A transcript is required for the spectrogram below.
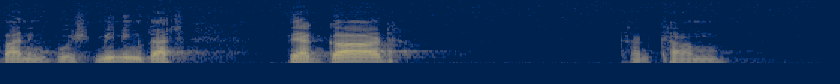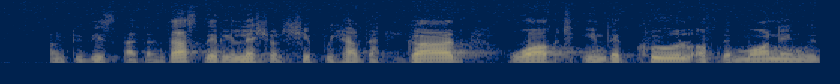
burning bush, meaning that their God can come onto this earth. And that's the relationship we have that God walked in the cool of the morning with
